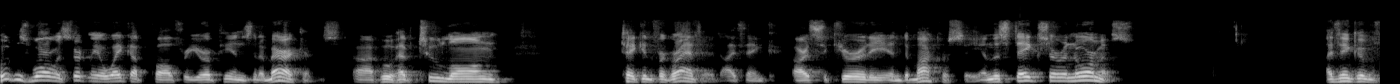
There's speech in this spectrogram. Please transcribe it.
Putin's war was certainly a wake up call for Europeans and Americans uh, who have too long taken for granted, I think, our security and democracy. And the stakes are enormous. I think of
